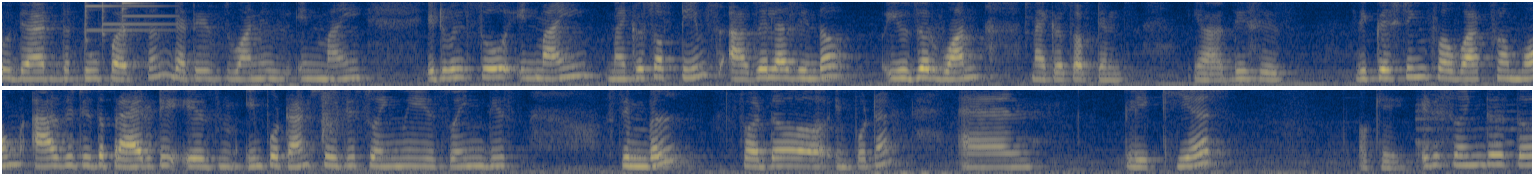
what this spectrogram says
to that the two person. That is one is in my it will show in my microsoft teams as well as in the user one microsoft teams. Yeah this is requesting for work from home. As it is the priority is important so it is showing me showing this symbol for the important. And click here. Okay it is showing this the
